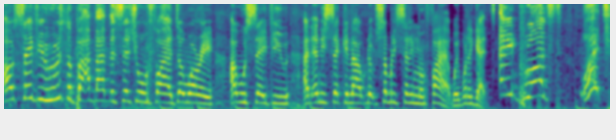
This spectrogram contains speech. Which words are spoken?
I'll save you. Who's the bad man that set you on fire? Don't worry. I will save you. And any second now. No, somebody's setting him on fire. Wait, what I get? A plus. What?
